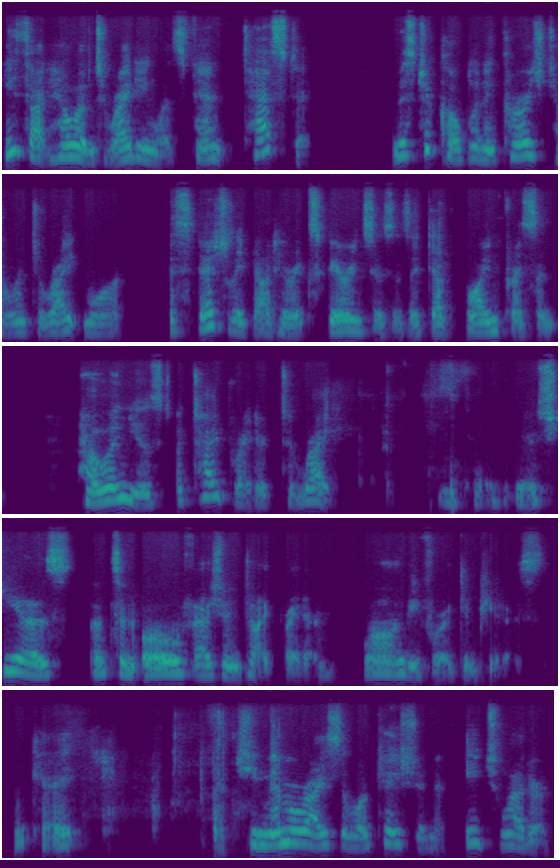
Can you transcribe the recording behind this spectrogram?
He thought Helen's writing was fantastic. Mr. Copeland encouraged Helen to write more, especially about her experiences as a deaf-blind person. Helen used a typewriter to write. Okay, there she is. That's an old-fashioned typewriter, long before computers. Okay, she memorized the location of each letter.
